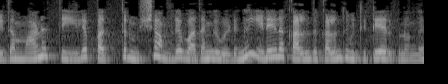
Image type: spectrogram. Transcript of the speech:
மிதமான தீயில் பத்து நிமிஷம் அப்படியே வதங்க விடுங்க. இடையில் கலந்து கலந்து விட்டுட்டே இருக்கணுங்க.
